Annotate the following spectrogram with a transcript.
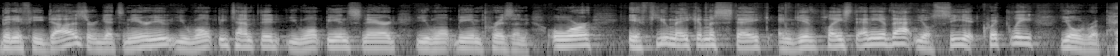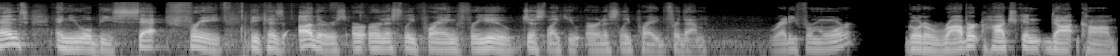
But if he does or gets near you, you won't be tempted, you won't be ensnared, you won't be imprisoned. Or if you make a mistake and give place to any of that, you'll see it quickly, you'll repent, and you will be set free because others are earnestly praying for you, just like you earnestly prayed for them. Ready for more? Go to roberthotchkin.com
